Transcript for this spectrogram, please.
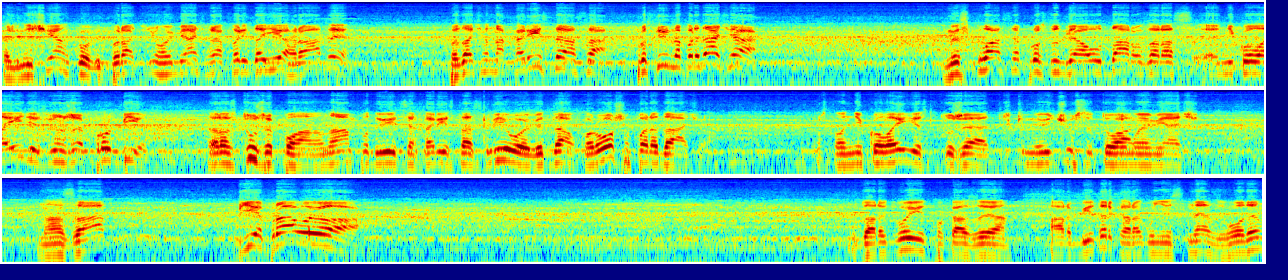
Калініченко відбирає у нього м'яч, рефері дає грати. Передача на Харістеаса. Прострільна передача. Не склався просто для удару зараз е, Ніколаїдіс, він вже пробіг. Зараз дуже погано нам. Подивіться, Харістас лівою віддав хорошу передачу. Просто Ніколаїдіс тут уже трішки не відчув ситуацію м'яч. Назад. Б'є правою. Удар відворіт показує арбітр. Карагуніс не згоден.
